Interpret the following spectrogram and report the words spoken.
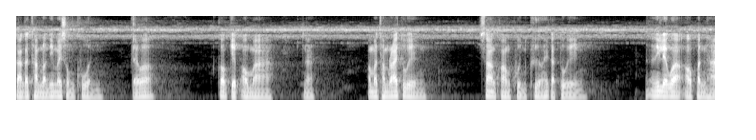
การกระทำเหล่านี้ไม่สมควร แต่ว่าก็เก็บเอามานะเอามาทำร้ายตัวเอง สร้างความขุ่นเคืองให้กับตัวเอง อันนี้เรียกว่าเอาปัญหา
